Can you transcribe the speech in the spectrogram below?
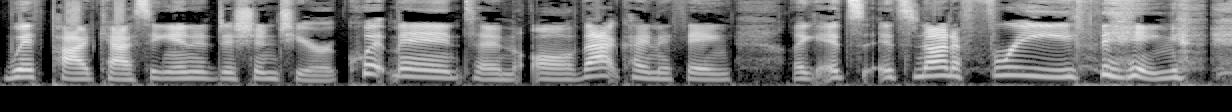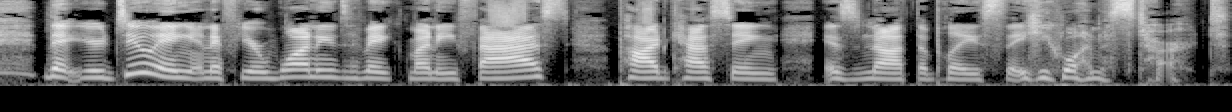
with podcasting in addition to your equipment and all that kind of thing. Like it's it's not a free thing that you're doing and if you're wanting to make money fast, podcasting is not the place that you want to start.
